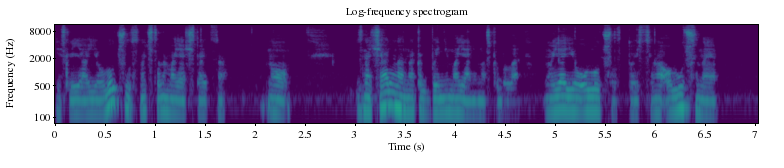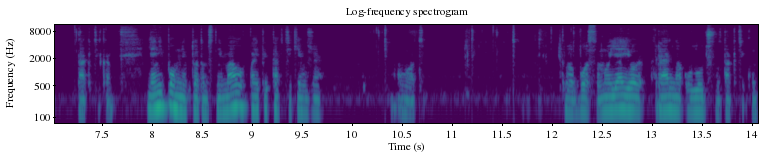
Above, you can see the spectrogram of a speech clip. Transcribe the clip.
Если я ее улучшил, значит она моя считается, но изначально она как бы не моя немножко была, но я ее улучшил, то есть она улучшенная тактика. Я не помню, кто там снимал по этой тактике уже, вот этого босса, но я ее реально улучшил тактику.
